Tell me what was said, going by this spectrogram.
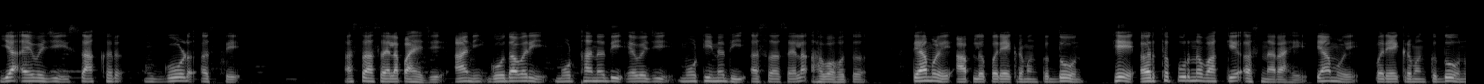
याऐवजी साखर गोड असते असं असायला पाहिजे आणि गोदावरी मोठा नदी ऐवजी मोठी नदी असं असायला हवं होतं. त्यामुळे आपलं पर्याय क्रमांक दोन हे अर्थपूर्ण वाक्य असणार आहे. त्यामुळे पर्याय क्रमांक दोन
